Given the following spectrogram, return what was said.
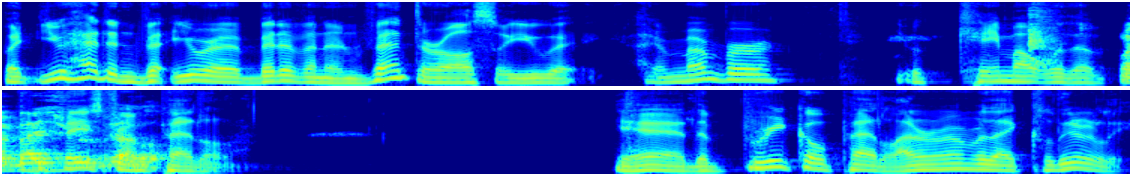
But you had inve- you were a bit of an inventor, also. You, uh, I remember, you came out with a, a bass drum pedal. pedal. Yeah, the Brico pedal. I remember that clearly.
